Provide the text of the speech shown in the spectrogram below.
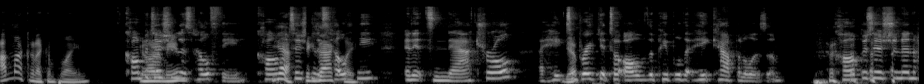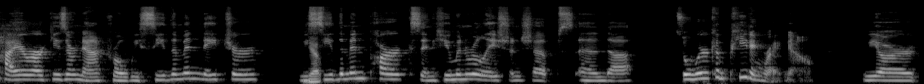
I'm not going to complain. Competition you know I mean? is healthy. Competition yeah, exactly. is healthy and it's natural. I hate yep. to break it to all of the people that hate capitalism. Competition and hierarchies are natural. We see them in nature. We yep. see them in parks and human relationships, and uh, so we're competing right now we are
